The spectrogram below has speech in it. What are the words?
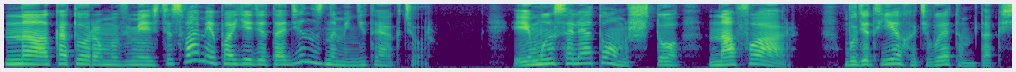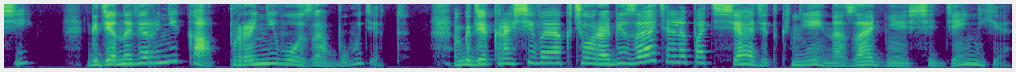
на котором вместе с вами поедет один знаменитый актер. И мысль о том, что Нафар будет ехать в этом такси, где наверняка про него забудет, где красивый актер обязательно подсядет к ней на заднее сиденье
